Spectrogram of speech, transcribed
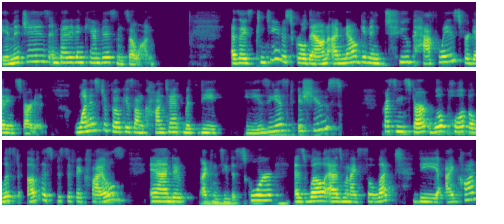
images embedded in Canvas, and so on. As I continue to scroll down, I'm now given two pathways for getting started. One is to focus on content with the easiest issues. Pressing start will pull up a list of the specific files and I can see the score as well as when I select the icon,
